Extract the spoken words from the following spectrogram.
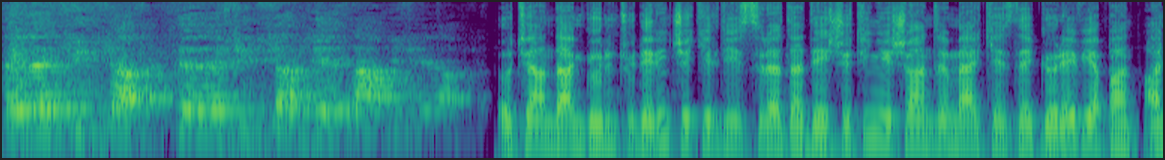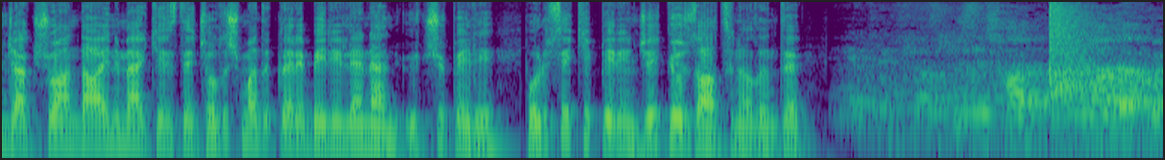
Tele çıkacak ceza ceza bir şey yapacak. Öte yandan görüntülerin çekildiği sırada dehşetin yaşandığı merkezde görev yapan ancak şu anda aynı merkezde çalışmadıkları belirlenen 3 şüpheli polis ekiplerince gözaltına alındı. Kalacak mı?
